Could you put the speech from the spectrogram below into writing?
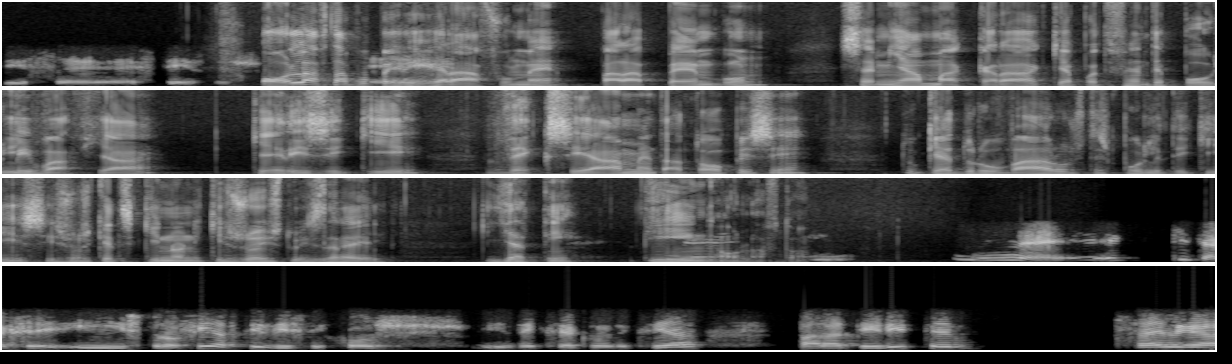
τις ε, αιστείες τους. Όλα αυτά που ε, περιγράφουμε παραπέμπουν σε μια μακρά και από ό,τι φαίνεται πολύ βαθιά και ριζική δεξιά μετατόπιση του κέντρου βάρους της πολιτικής, ίσως και της κοινωνικής ζωής του Ισραήλ. Γιατί, τι είναι όλο αυτό; Ναι, κοίταξε, η στροφή αυτή δυστυχώς η δεξιά-ακροδεξιά παρατηρείται, θα έλεγα,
